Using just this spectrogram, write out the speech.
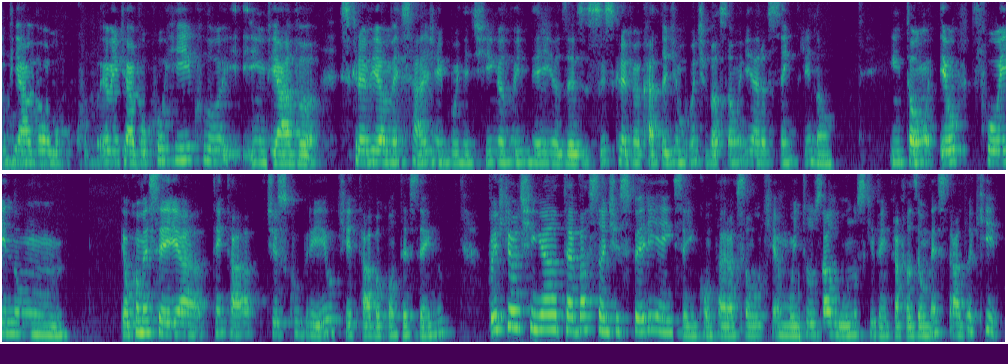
Enviava o, eu enviava o currículo, enviava, escrevia mensagem bonitinha no e-mail, às vezes escrevia uma carta de motivação e era sempre não. Então eu fui num. Eu comecei a tentar descobrir o que estava acontecendo porque eu tinha até bastante experiência em comparação ao que é muitos alunos que vêm para fazer o mestrado aqui.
